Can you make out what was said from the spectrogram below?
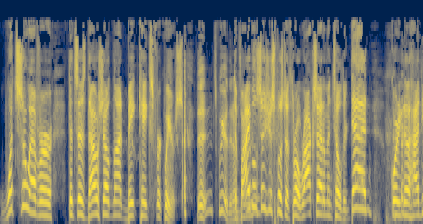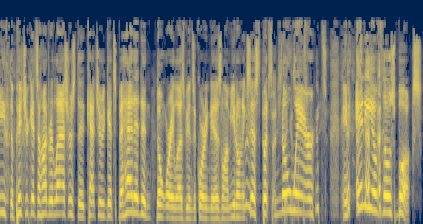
whatsoever that says thou shalt not bake cakes for queers. It's weird. The Bible says you're supposed to throw rocks at them until they're dead. According to the Hadith, the pitcher gets a hundred lashes, the catcher gets beheaded, and don't worry, lesbians, according to Islam, you don't exist. But as nowhere in any of those books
